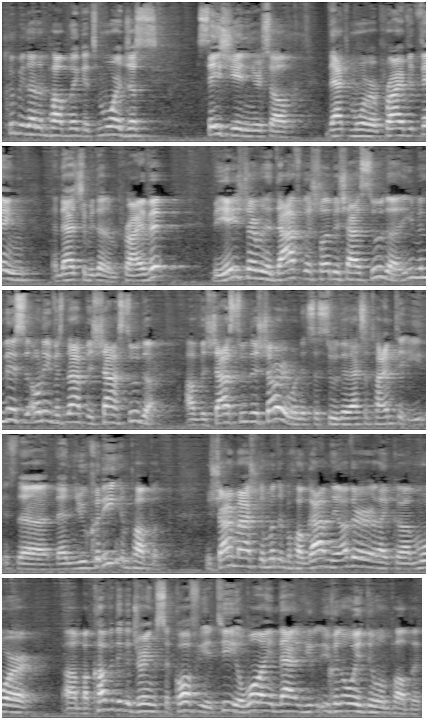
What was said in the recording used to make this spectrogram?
could be done in public. It's more just satiating yourself. That's more of a private thing, and that should be done in private. Even this, only if it's not b'shas suda. Al b'shas suda shari, when it's a suda, that's a time to eat. It's the, then you could eat in public. The other, like uh, more um, drinks, a coffee, a tea, a wine, that you, you can always do in public.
